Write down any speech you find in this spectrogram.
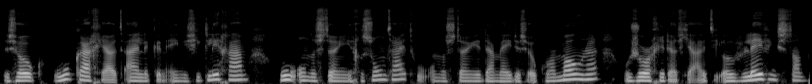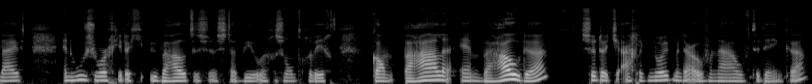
Dus ook hoe krijg je uiteindelijk een energiek lichaam, hoe ondersteun je gezondheid, hoe ondersteun je daarmee dus ook hormonen, hoe zorg je dat je uit die overlevingsstand blijft? En hoe zorg je dat je überhaupt dus een stabiel en gezond gewicht kan behalen en behouden, zodat je eigenlijk nooit meer daarover na hoeft te denken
